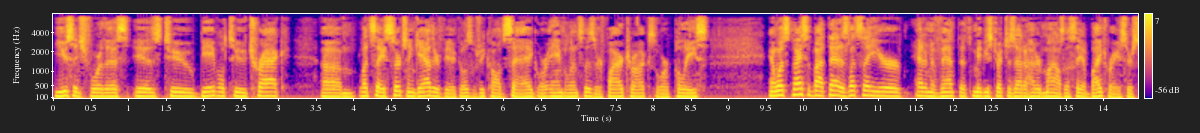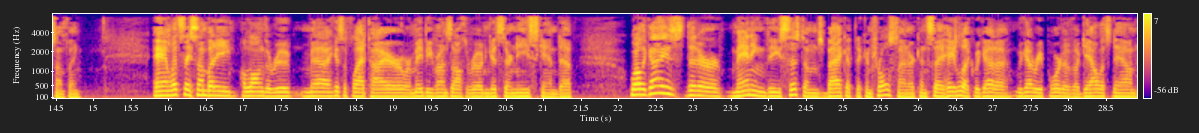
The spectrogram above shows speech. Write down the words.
usage for this is to be able to track, um, let's say, search and gather vehicles, which we call SAG, or ambulances, or fire trucks, or police. And what's nice about that is, let's say you're at an event that maybe stretches out 100 miles, let's say a bike race or something. And let's say somebody along the route uh, gets a flat tire or maybe runs off the road and gets their knees skinned up. Well, the guys that are manning these systems back at the control center can say, "Hey, look, we got a we got a report of a gal that's down.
